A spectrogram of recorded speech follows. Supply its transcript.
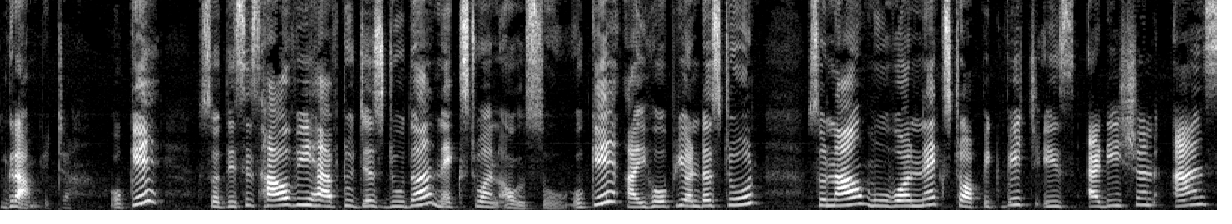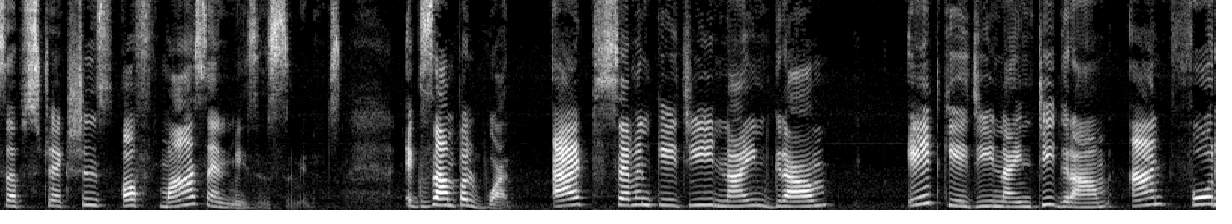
gram बेटा। Okay so this is how we have to just do the next one also okay I hope you understood so, now move on. Next topic, which is addition and subtractions of mass and measurements example 1 at 7 kg 9 gram 8 kg 90 gram and 4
